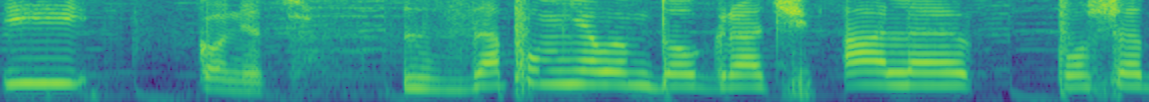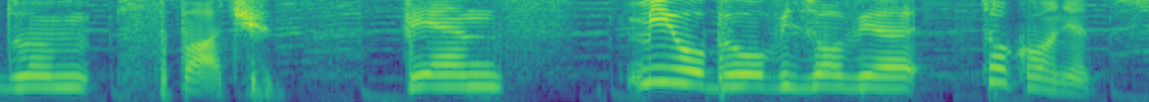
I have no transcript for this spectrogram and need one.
i koniec. Zapomniałem dograć, ale poszedłem spać, więc miło było widzowie, to koniec.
